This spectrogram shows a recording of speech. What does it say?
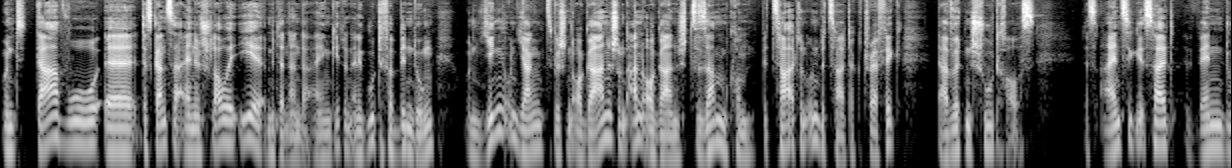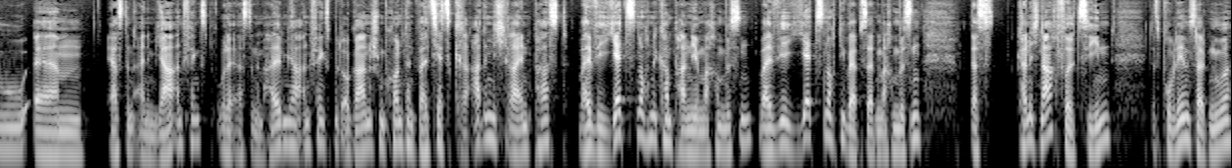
Und da, wo äh, das Ganze eine schlaue Ehe miteinander eingeht und eine gute Verbindung und Yin und Yang zwischen organisch und anorganisch zusammenkommen, bezahlt und unbezahlter Traffic, da wird ein Schuh draus. Das Einzige ist halt, wenn du ähm, erst in einem Jahr anfängst oder erst in einem halben Jahr anfängst mit organischem Content, weil es jetzt gerade nicht reinpasst, weil wir jetzt noch eine Kampagne machen müssen, weil wir jetzt noch die Website machen müssen, das kann ich nachvollziehen. Das Problem ist halt nur,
